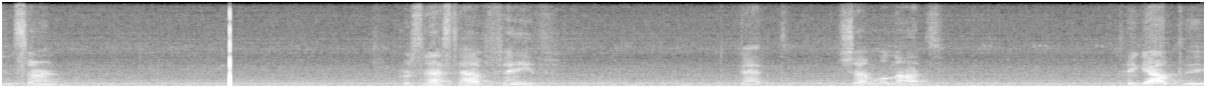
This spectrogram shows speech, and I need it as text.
concern. A person has to have faith that Shem will not take out the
